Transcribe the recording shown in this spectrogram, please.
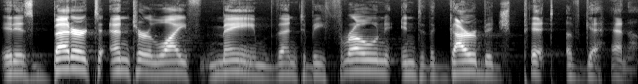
it is better to enter life maimed than to be thrown into the garbage pit of Gehenna.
